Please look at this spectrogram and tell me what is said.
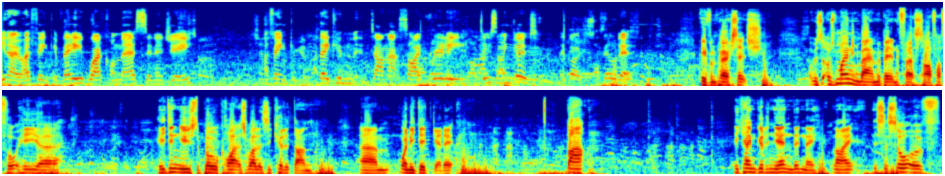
You know, I think if they work on their synergy, I think they can down that side really do something good. They've got to build it. even Perisic. I was I was moaning about him a bit in the first half. I thought he uh, he didn't use the ball quite as well as he could have done um, when he did get it, but he came good in the end, didn't he? Like it's a sort of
